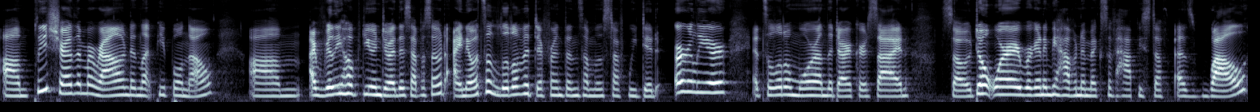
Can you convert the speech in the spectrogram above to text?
Um, please share them around and let people know. Um, I really hope you enjoyed this episode. I know it's a little bit different than some of the stuff we did earlier, it's a little more on the darker side. So don't worry, we're going to be having a mix of happy stuff as well.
